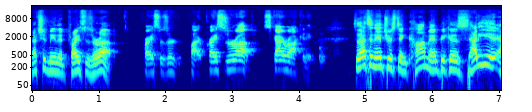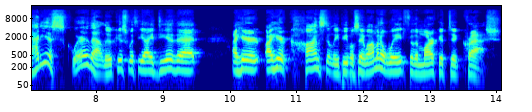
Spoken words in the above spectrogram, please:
That should mean that prices are up. Prices are prices are up, skyrocketing. So that's an interesting comment because how do you how do you square that, Lucas, with the idea that I hear I hear constantly people say, "Well, I'm going to wait for the market to crash."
